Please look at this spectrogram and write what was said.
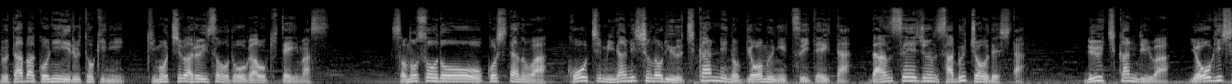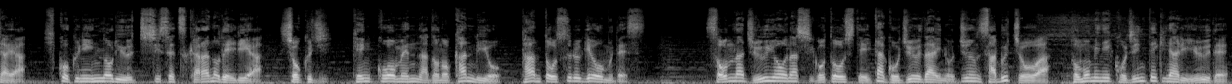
豚箱にいる時に気持ち悪い騒動が起きています。その騒動を起こしたのは、高知南署の留置管理の業務についていた男性巡査部長でした。留置管理は、容疑者や被告人の留置施設からの出入りや食事、健康面などの管理を担当する業務です。そんな重要な仕事をしていた50代の巡査部長は、ともみに個人的な理由で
